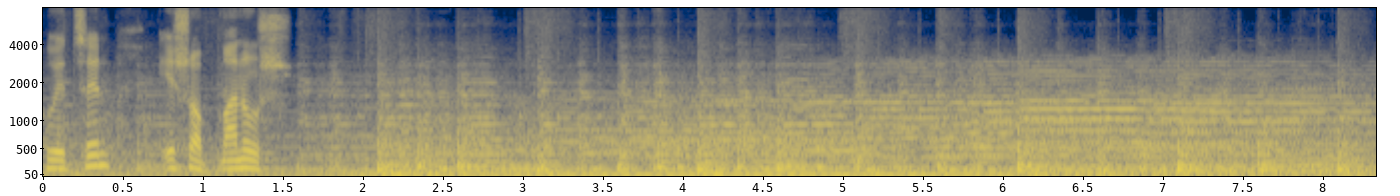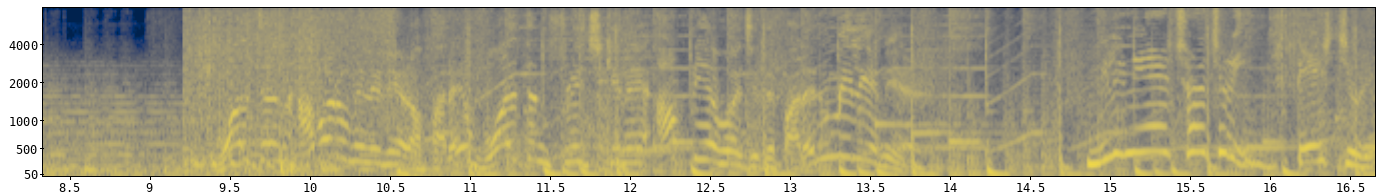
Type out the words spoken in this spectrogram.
হয়েছেন এসব মানুষ। ওয়ালটন আবারও মিলিনিয়ার অফারে ওয়ালটন ফ্রিজ কিনে আপনিও হয়ে যেতে পারেন মিলিয়নিয়ার মিলিনিয়ার ছড়াছড়ি দেশ জুড়ে।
